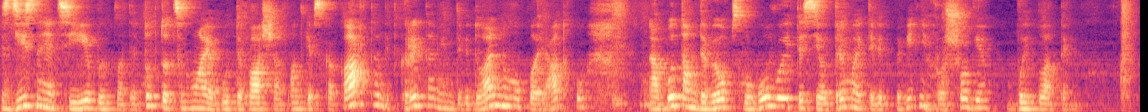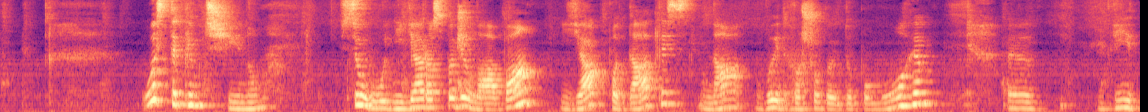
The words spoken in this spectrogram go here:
здійснення цієї виплати. Тобто, це має бути ваша банківська карта, відкрита в індивідуальному порядку, або там, де ви обслуговуєтесь і отримаєте відповідні грошові виплати. Ось таким чином, сьогодні я розповіла вам, як податись на вид грошової допомоги е, від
